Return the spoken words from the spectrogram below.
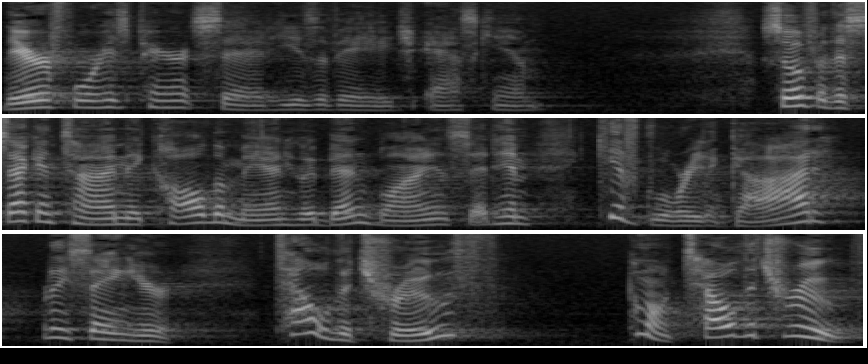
Therefore, his parents said, He is of age, ask him. So, for the second time, they called the man who had been blind and said to him, Give glory to God. What are they saying here? Tell the truth. Come on, tell the truth.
